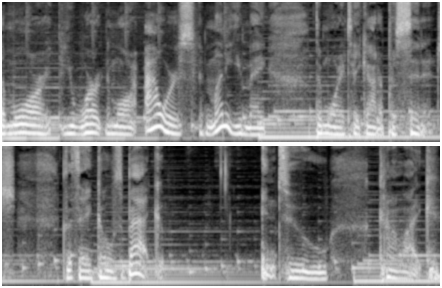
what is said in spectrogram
the more you work, the more hours and money you make, the more they take out a percentage. Because it goes back into kind of like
